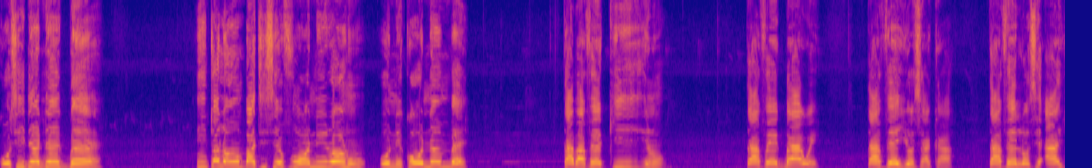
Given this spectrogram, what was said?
kò sí dandan gbọ̀n. Ìtọ́lọ́run bá ti ṣe fún ọ nírọ̀rùn òní kó o ná ń bẹ̀ tá a bá fẹ́ kí irun tá a fẹ́ gbààwẹ̀ tá a fẹ́ yọ sàká tá a fẹ́ lọ sí hajj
